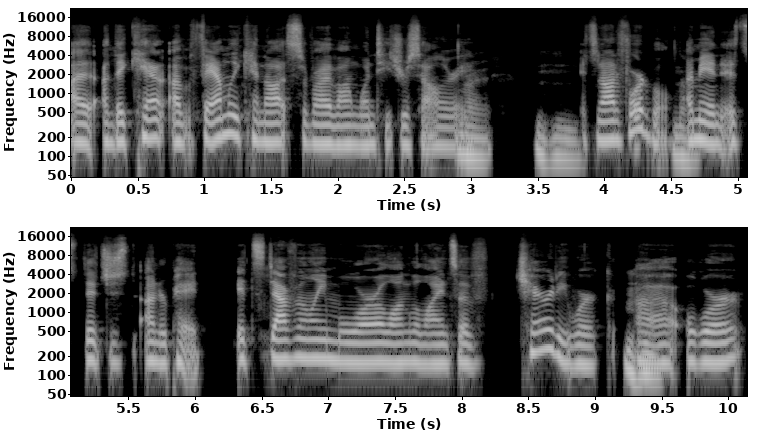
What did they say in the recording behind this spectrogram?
I, they can't, a family cannot survive on one teacher's salary right hmm it's not affordable. I mean, it's it's just underpaid. It's definitely more along the lines of charity work, Mhm. uh, or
